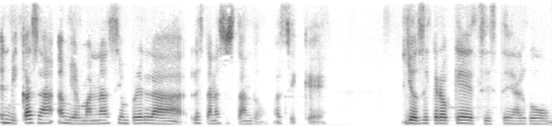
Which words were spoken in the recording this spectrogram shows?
en mi casa a mi hermana siempre la, están asustando, así que yo sí creo que existe algo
